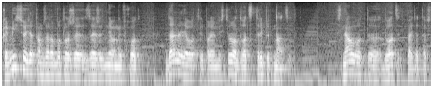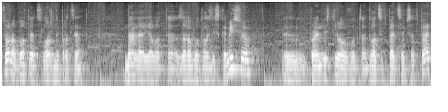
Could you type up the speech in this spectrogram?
комиссию я там заработал за ежедневный вход. Далее я вот и проинвестировал 23.15. Снял вот 25. Э, это все работает сложный процент. Далее я вот заработал здесь комиссию. Проинвестировал вот 25.75.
